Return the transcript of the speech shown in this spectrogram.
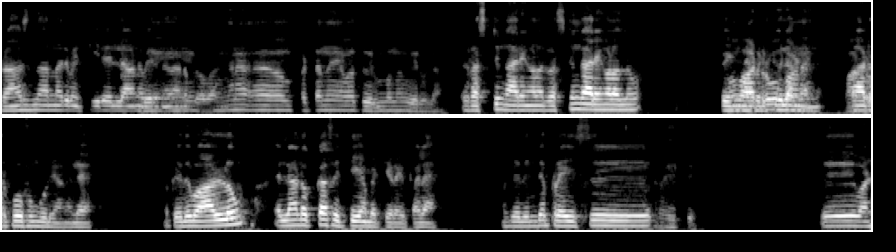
ബ്രാസ് എന്ന് പറഞ്ഞ ഒരു മെറ്റീരിയലാണ് വരുന്നതാണ് അങ്ങനെ പെട്ടെന്ന് തുരുമ്പൊന്നും വരില്ല റസ്റ്റും കാര്യങ്ങളും റസ്റ്റും കാര്യങ്ങളൊന്നും. വാട്ടർ പ്രൂഫും കൂടിയാണ് അല്ലേ? ഓക്കെ ഇത് വാളിലും എല്ലാണ്ടൊക്കെ സെറ്റ് ചെയ്യാൻ പറ്റിയ ടൈപ്പ് അല്ലേ? ഓക്കെ ഇതിന്റെ പ്രൈസ് റേറ്റ് ഇത് വൺ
